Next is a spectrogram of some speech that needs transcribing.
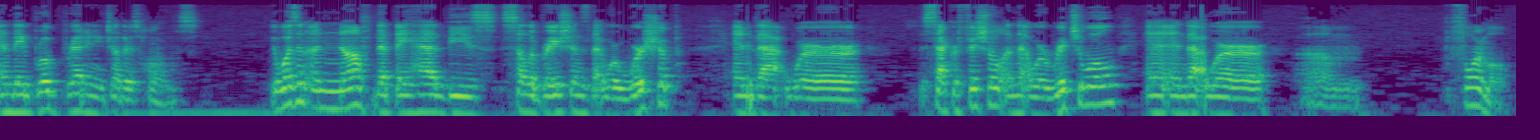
and they broke bread in each other's homes. It wasn't enough that they had these celebrations that were worship and that were sacrificial and that were ritual and, and that were um, formal.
